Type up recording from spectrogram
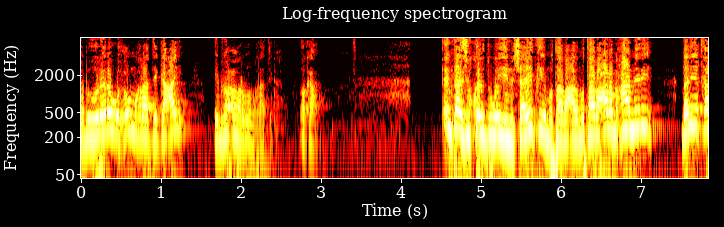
abu hurere wuxuu umaqraati kacay ibnu cumar bu maqraati kacay. Oka intaasi kala duwan yihiin shaahidka iyo mutaabacada mutaabacada maxaa nidhi dariiqa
